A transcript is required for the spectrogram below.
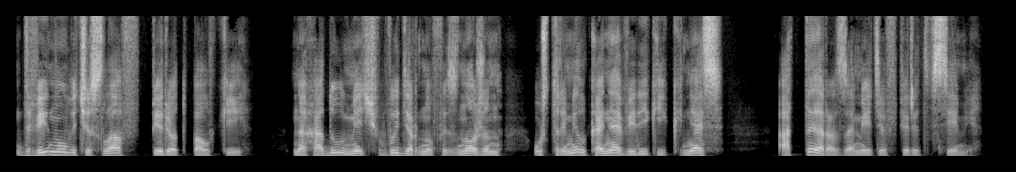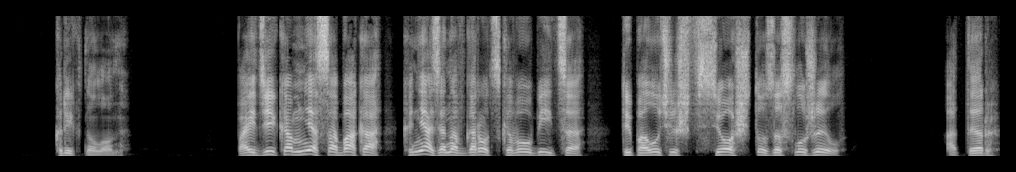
двинул Вячеслав вперед полки. На ходу меч, выдернув из ножен, устремил коня великий князь, а Тера, заметив перед всеми. Крикнул он. «Пойди ко мне, собака, князя новгородского убийца! Ты получишь все, что заслужил!» Атер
